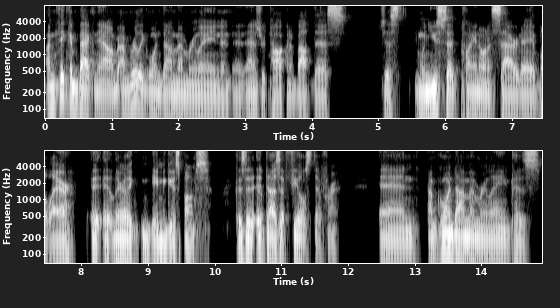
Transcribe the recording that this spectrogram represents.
I'm thinking back now. I'm, I'm really going down memory lane, and, and, as you're talking about this, just when you said playing on a Saturday at Bellaire, it, it literally gave me goosebumps because it, it does. It feels different, and I'm going down memory lane because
